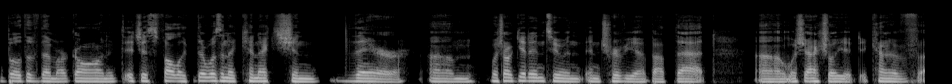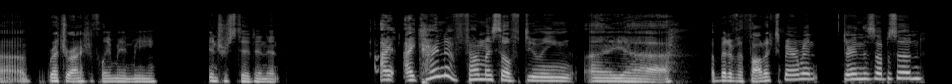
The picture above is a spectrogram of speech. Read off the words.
both of them are gone. It it just felt like there wasn't a connection there, um, which I'll get into in, in trivia about that. Um, which actually it, it kind of uh, retroactively made me interested in it. I I kind of found myself doing a uh, a bit of a thought experiment during this episode,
